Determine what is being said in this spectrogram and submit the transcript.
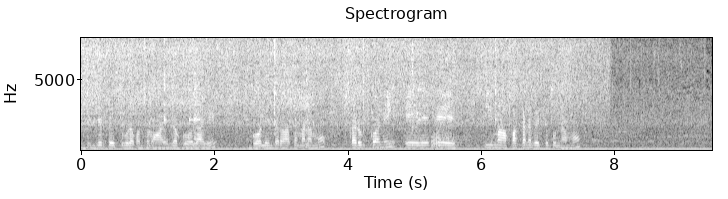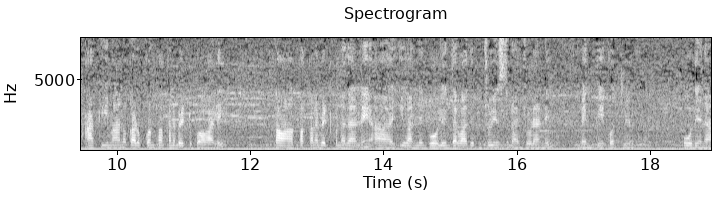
జింజర్ పేస్ట్ కూడా కొంచెం ఆయిల్లో గోలాలి. గోలిన తర్వాత మనము కడుక్కొని ఏదైతే కీమా పక్కన పెట్టుకున్నామో ఆ కీమాను కడుక్కొని పక్కన పెట్టుకోవాలి. పక్కన పెట్టుకున్న దాన్ని ఇవన్నీ గోలిన తర్వాత ఇప్పుడు చూపిస్తున్నాను చూడండి. మెంతి కొత్తిమీర పుదీనా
